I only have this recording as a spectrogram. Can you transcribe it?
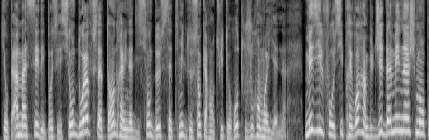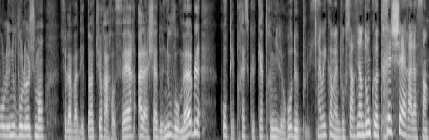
qui ont amassé des possessions doivent s'attendre à une addition de 7 248 euros, toujours en moyenne. Mais il faut aussi prévoir un budget d'aménagement pour le nouveau logement. Cela va des peintures à refaire à l'achat de nouveaux meubles comptez presque 4000 euros de plus. Ah oui, quand même. Donc ça revient donc euh, très cher à la fin.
